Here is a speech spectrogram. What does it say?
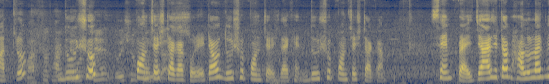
মাত্র মাত্র দুইশো পঞ্চাশ। টাকা করে। এটাও দুশো পঞ্চাশ দেখেন দুশো পঞ্চাশ টাকা। সেম প্রাইস যার যেটা ভালো লাগবে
